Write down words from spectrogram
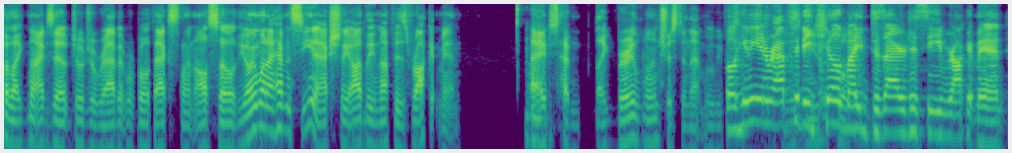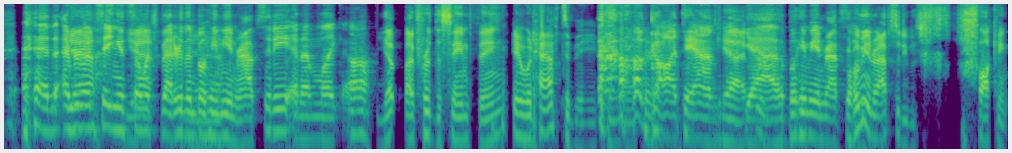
But like Knives Out, Jojo Rabbit were both excellent. Also, the only one I haven't seen, actually, oddly enough, is Rocket Man. I Mm. just have like very little interest in that movie. Bohemian reason. It was Rhapsody killed my desire to see Rocket Man, and everyone's Yeah, saying it's so much better than yeah. Bohemian Rhapsody, and I'm like, oh, Yep, I've heard the same thing. it would have to be. oh god damn, Yeah, I've yeah, Bohemian Rhapsody. Bohemian Rhapsody was fucking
